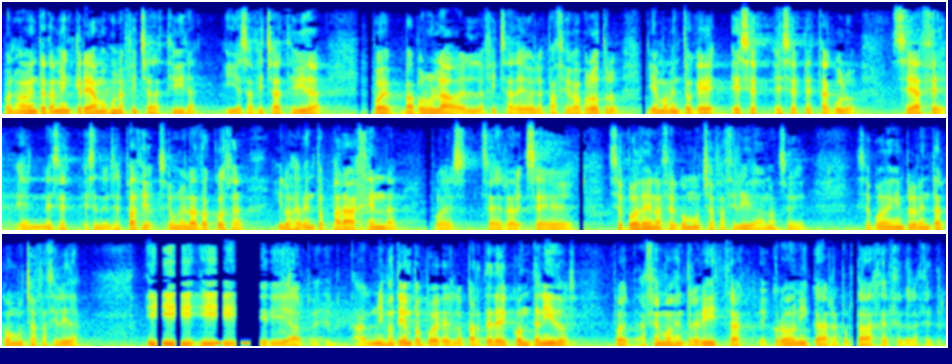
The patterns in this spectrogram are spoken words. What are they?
Pues normalmente también creamos una ficha de actividad y esa ficha de actividad pues va por un lado, la ficha del espacio va por otro, y el momento que ese, espectáculo se hace en ese, en ese espacio, se unen las dos cosas y los eventos para agenda pues se, se, pueden hacer con mucha facilidad, ¿no? Se, pueden implementar con mucha facilidad. Y, al mismo tiempo, pues la parte de contenidos, pues hacemos entrevistas, eh, crónicas, reportajes, etcétera, etcétera.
